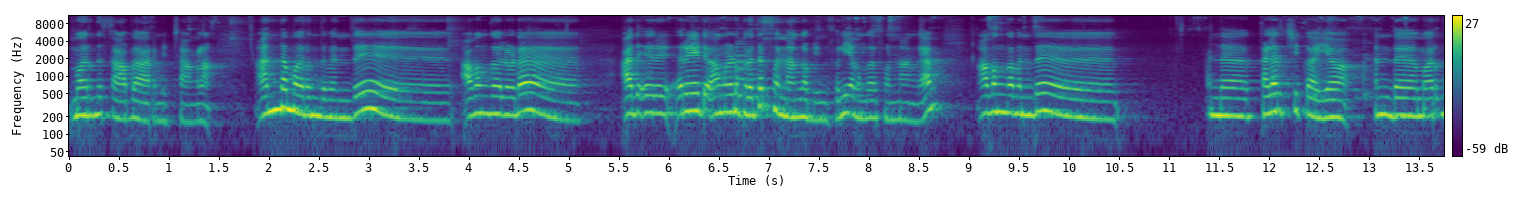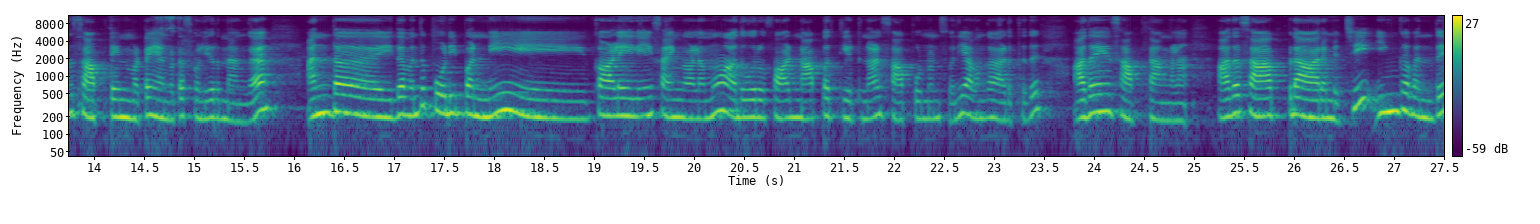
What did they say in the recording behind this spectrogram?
மருந்து சாப்பிட ஆரம்பிச்சாங்களாம். அந்த மருந்து வந்து அவங்களோட அது ரேட் அவங்களோட பிரதர் சொன்னாங்க அப்படின்னு சொல்லி அவங்க சொன்னாங்க. அவங்க வந்து அந்த கலர்ச்சிக்காயா அந்த மருந்து சாப்பிட்டேன்னு மட்டும் என்கிட்ட சொல்லியிருந்தாங்க. அந்த இதை வந்து பொடி பண்ணி காலையிலேயும் சாயங்காலமும் அது ஒரு ஃபா நாற்பத்தி எட்டு நாள் சாப்பிட்ணுன்னு சொல்லி அவங்க அடுத்தது அதையும் சாப்பிட்டாங்களாம். அதை சாப்பிட ஆரம்பித்து இங்கே வந்து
